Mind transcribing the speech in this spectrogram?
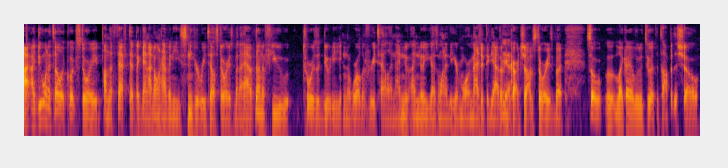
I, I do want to tell a quick story on the theft tip. Again, I don't have any sneaker retail stories, but I have done a few tours of duty in the world of retail, and I knew I know you guys wanted to hear more Magic the Gathering Yeah. card shop stories. But so, like I alluded to at the top of the show,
